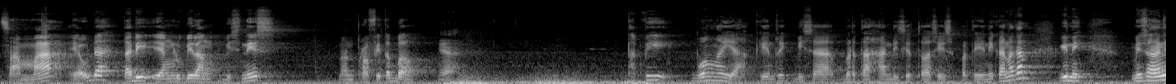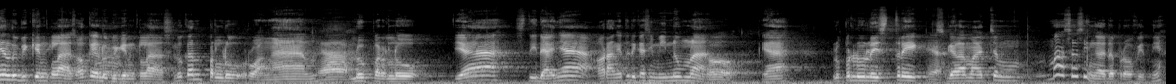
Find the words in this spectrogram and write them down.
sama ya udah tadi yang lu bilang bisnis non profitable. ya Tapi gua nggak yakin Rick bisa bertahan di situasi seperti ini karena kan gini, misalnya lu bikin kelas, oke lu bikin kelas, lu kan perlu ruangan, Ya. lu perlu ya setidaknya orang itu dikasih minum lah, Betul. ya, lu perlu listrik Ya. segala macem, masa sih nggak ada profitnya?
